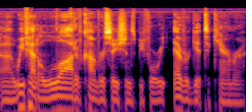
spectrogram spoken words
uh, we've had a lot of conversations before we ever get to camera.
